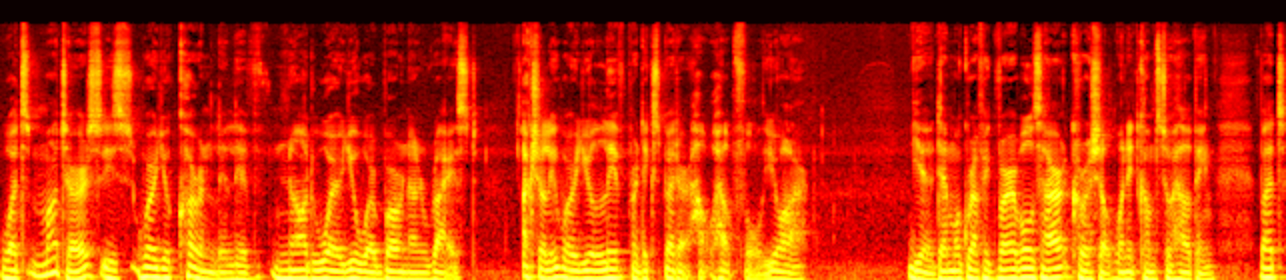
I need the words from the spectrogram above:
what matters is where you currently live, not where you were born and raised. Actually, where you live predicts better how helpful you are. Yeah, demographic variables are crucial when it comes to helping, but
